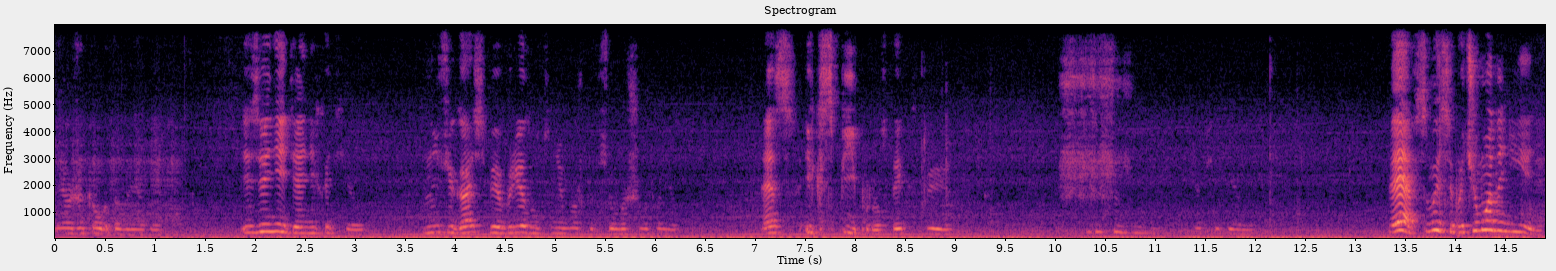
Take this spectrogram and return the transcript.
Мне уже кого-то врезал. Извините, я не хотел. Ну нифига себе, врезался немножко, всю машину понес. SXP просто, XP. Офигенно. Э, в смысле, почему она не едет?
